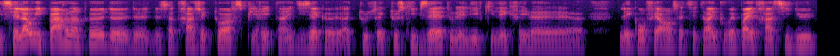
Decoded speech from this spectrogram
c'est là où il parle un peu de, sa trajectoire spirit. Hein. Il disait que tout, tout ce qu'il faisait, tous les livres qu'il écrivait, euh, les conférences, etc., il ne pouvait pas être assidu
